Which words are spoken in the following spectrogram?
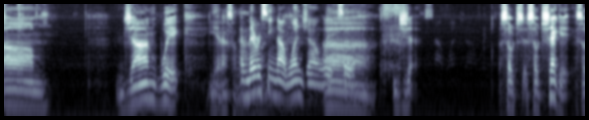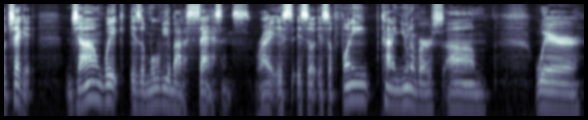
um, John Wick. Yeah, that's a lot. I've never seen not one John Wick. so Uh, J- so so check it. So check it. John Wick is a movie about assassins, right? It's it's a it's a funny kind of universe um where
